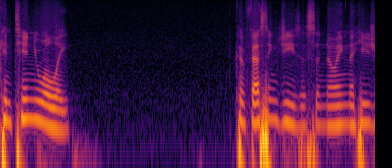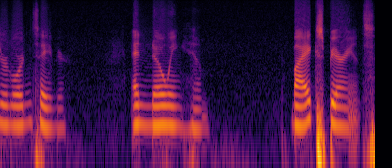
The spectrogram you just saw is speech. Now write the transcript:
continually, confessing Jesus and knowing that he's your Lord and Savior, and knowing him by experience.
